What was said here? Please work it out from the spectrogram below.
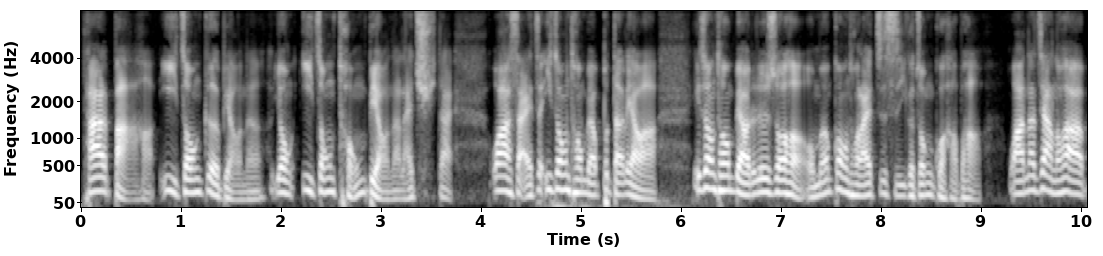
他把哈一中各表呢用一中同表呢来取代。哇塞，这一中统表不得了啊！一中统表的就是说哈，我们共同来支持一个中国，好不好？哇，那这样的话，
